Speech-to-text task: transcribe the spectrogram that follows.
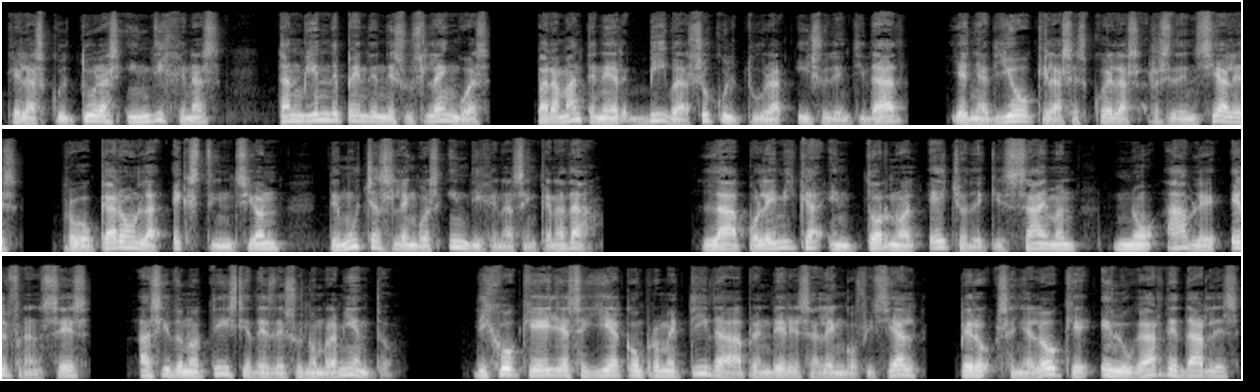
que las culturas indígenas también dependen de sus lenguas para mantener viva su cultura y su identidad, y añadió que las escuelas residenciales provocaron la extinción de muchas lenguas indígenas en Canadá. La polémica en torno al hecho de que Simon no hable el francés ha sido noticia desde su nombramiento. Dijo que ella seguía comprometida a aprender esa lengua oficial, pero señaló que en lugar de darles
